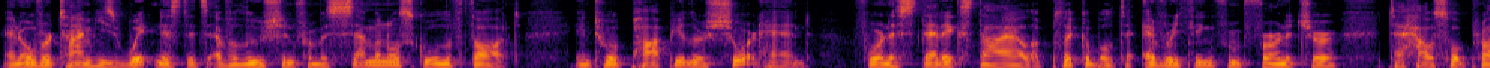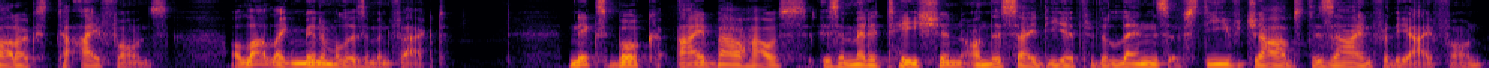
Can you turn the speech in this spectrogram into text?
and over time he's witnessed its evolution from a seminal school of thought into a popular shorthand for an aesthetic style applicable to everything from furniture to household products to iPhones. A lot like minimalism, in fact. Nick's book, iBauhaus, is a meditation on this idea through the lens of Steve Jobs' design for the iPhone,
